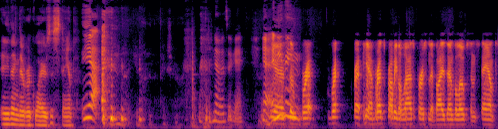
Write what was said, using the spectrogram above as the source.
anything that requires a stamp. yeah. no, it's okay. Yeah, Yeah, so Brett, Brett, Brett, yeah, Brett's probably the last person that buys envelopes and stamps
